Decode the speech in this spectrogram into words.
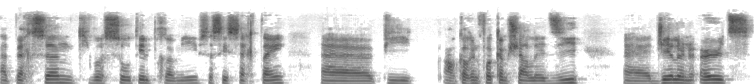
la personne qui va sauter le premier, ça c'est certain. Euh, puis, encore une fois, comme Charles l'a dit, euh, Jalen Hurts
